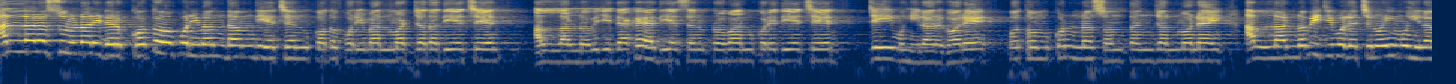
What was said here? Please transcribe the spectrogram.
আল্লাহ রসুল নারীদের কত পরিমাণ দাম দিয়েছেন, কত পরিমাণ মর্যাদা দিয়েছেন আল্লাহ নবীজি দেখাইয়া দিয়েছেন, প্রমাণ করে দিয়েছেন, যেই মহিলার ঘরে প্রথম কন্যা সন্তান জন্ম নেয় আল্লাহ নবীজি বলেছেন, ওই মহিলা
